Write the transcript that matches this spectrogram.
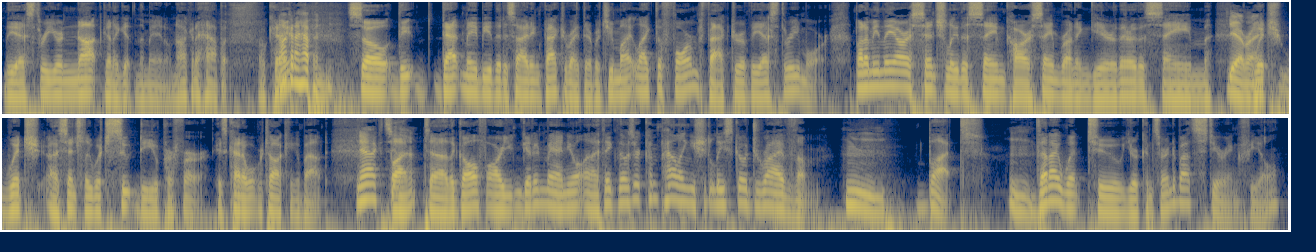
The S3 you're not going to get in the manual. Not going to happen. Okay. Not going to happen. So the that may be the deciding factor right there, but you might like the form factor of the S3 more. But I mean, they are essentially the same car, same running gear. They're the same. Yeah, right. Which which essentially which suit do you prefer is kind of what we're talking about. Yeah, I can see that. But uh, the Golf R you can get in manual, and I think those are compelling. You should at least go drive them. Hmm. But then I went to you're concerned about steering feel.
